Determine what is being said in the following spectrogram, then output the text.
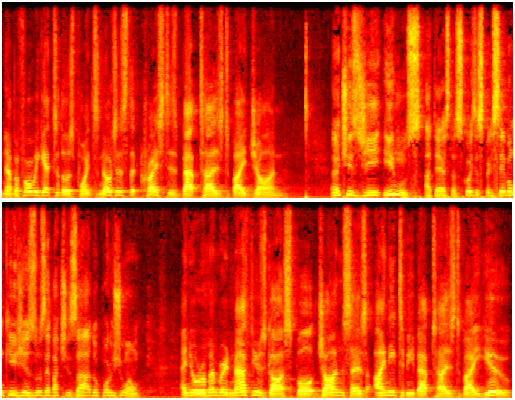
Now, before we get to those points, notice that Christ is baptized by John. Antes de irmos até estas coisas, percebam que Jesus é batizado por João. And you'll remember in Matthew's gospel, John says, I need to be baptized by you.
